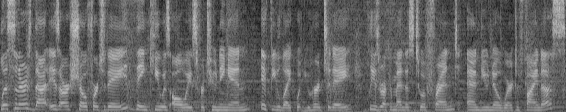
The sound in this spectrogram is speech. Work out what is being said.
Listeners, that is our show for today. Thank you as always for tuning in. If you like what you heard today, please recommend us to a friend, and you know where to find us.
